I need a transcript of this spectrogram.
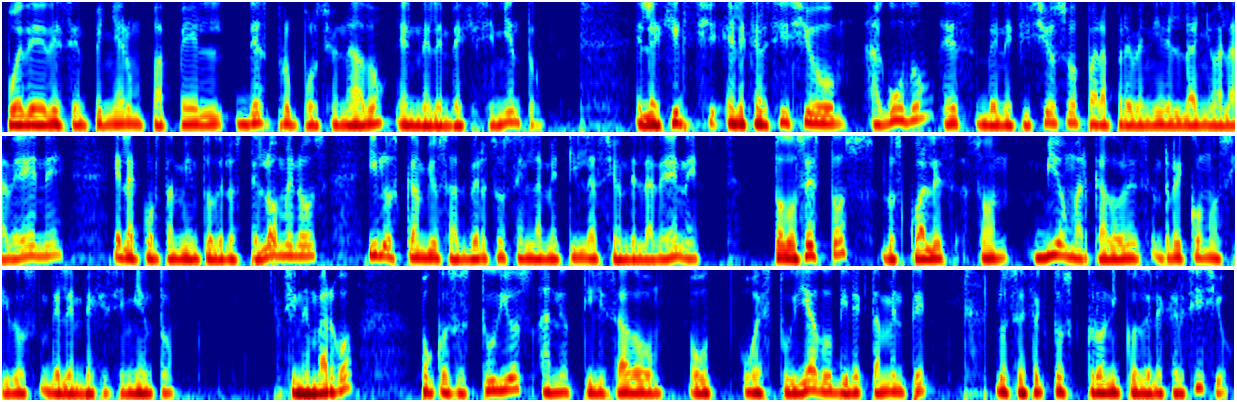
puede desempeñar un papel desproporcionado en el envejecimiento. El, ejercicio agudo es beneficioso para prevenir el daño al ADN, el acortamiento de los telómeros y los cambios adversos en la metilación del ADN, todos estos, los cuales son biomarcadores reconocidos del envejecimiento. Sin embargo, pocos estudios han utilizado o, estudiado directamente los efectos crónicos del ejercicio,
